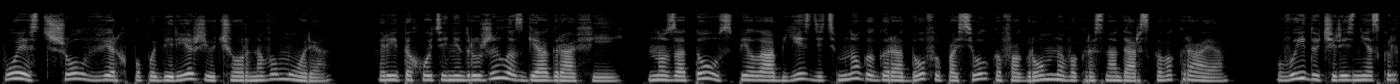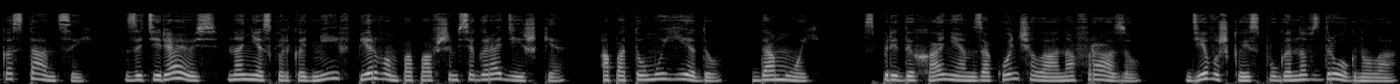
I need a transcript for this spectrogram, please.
Поезд шел вверх по побережью Черного моря. Рита хоть и не дружила с географией, но зато успела объездить много городов и поселков огромного Краснодарского края. Выйду через несколько станций, затеряюсь на несколько дней в первом попавшемся городишке, а потом уеду домой. С придыханием закончила она фразу. Девушка испуганно вздрогнула.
